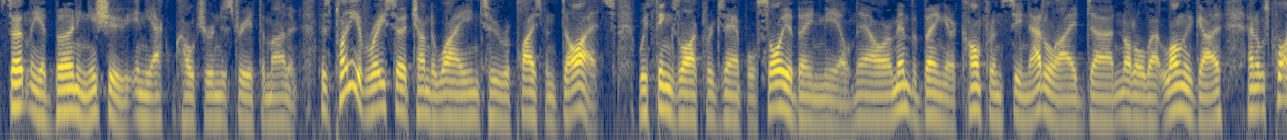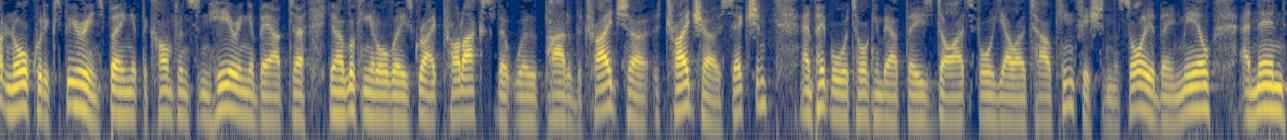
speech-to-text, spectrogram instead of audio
certainly a burning issue in the aquaculture industry at the moment. There's plenty of research underway into replacement diets with things like, for example, soybean meal. Now, I remember being at a conference in Adelaide uh, not all that long ago, and it was quite an awkward experience being at the conference and hearing about, uh, you know, looking at all these great products that were part of the trade show, trade show section, and people were talking about these diets for yellowtail kingfish and the soya bean meal, and then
